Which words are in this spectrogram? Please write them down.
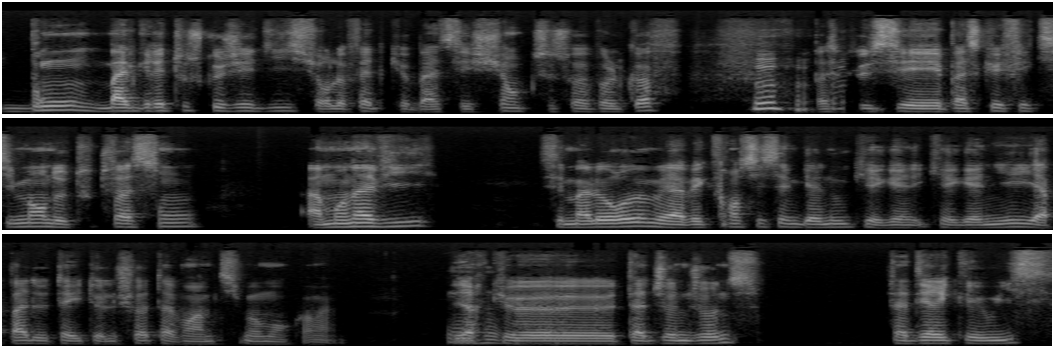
bon, malgré tout ce que j'ai dit sur le fait que bah, c'est chiant que ce soit Volkov. Mhm. Parce que c'est parce qu'effectivement, de toute façon, à mon avis, c'est malheureux, mais avec Francis Ngannou qui a, gagné- qui a gagné, il n'y a pas de title shot avant un petit moment quand même. C'est-à-dire Mhm. que tu as John Jones, tu as Derrick Lewis,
